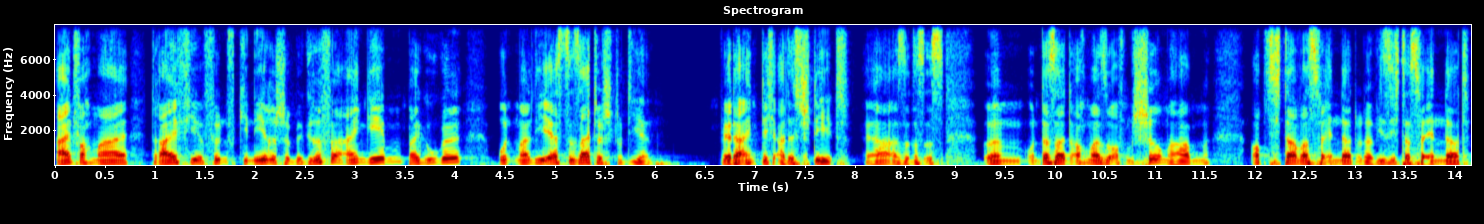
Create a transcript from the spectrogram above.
einfach mal drei, vier, fünf generische Begriffe eingeben bei Google und mal die erste Seite studieren wer da eigentlich alles steht. Ja, also das ist, ähm, und das halt auch mal so auf dem Schirm haben, ob sich da was verändert oder wie sich das verändert.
